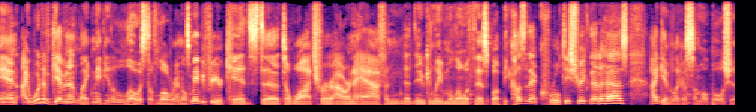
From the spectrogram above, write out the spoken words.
and I would have given it like maybe the lowest of low rentals, maybe for your kids to to watch for an hour and a half, and you can leave them alone with this. But because of that cruelty streak that it has, I give it like a some old bullshit.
